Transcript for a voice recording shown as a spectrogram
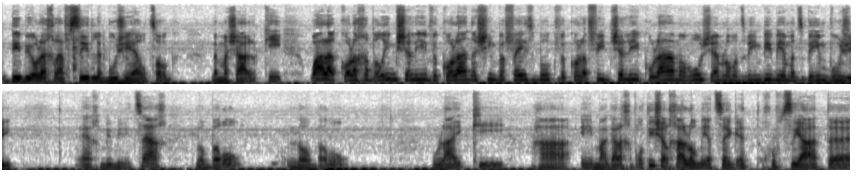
שביבי הולך להפסיד לבוז'י הרצוג למשל, כי וואלה, כל החברים שלי וכל האנשים בפייסבוק וכל הפיד שלי, כולם אמרו שהם לא מצביעים ביבי, הם מצביעים בוז'י. איך ביבי ניצח? לא ברור. לא ברור. אולי כי המעגל החברתי שלך לא מייצג את אוכלוסיית אה,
